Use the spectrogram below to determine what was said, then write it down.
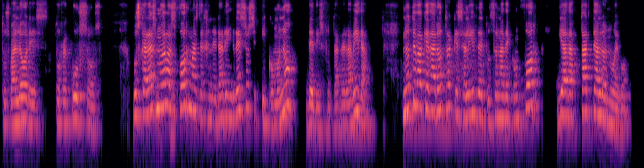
tus valores, tus recursos. Buscarás nuevas formas de generar ingresos y, como no, de disfrutar de la vida. No te va a quedar otra que salir de tu zona de confort y adaptarte a lo nuevo.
